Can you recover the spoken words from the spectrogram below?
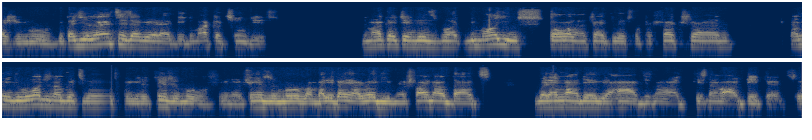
as you move. Because you learn things every other day. The market changes. The market changes, but the more you stall and try to wait for perfection, I mean, the world is not going to wait for you. Things will move. You know, things will move, and by the time you're ready, you may find out that whatever idea you had is now is now outdated. So,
